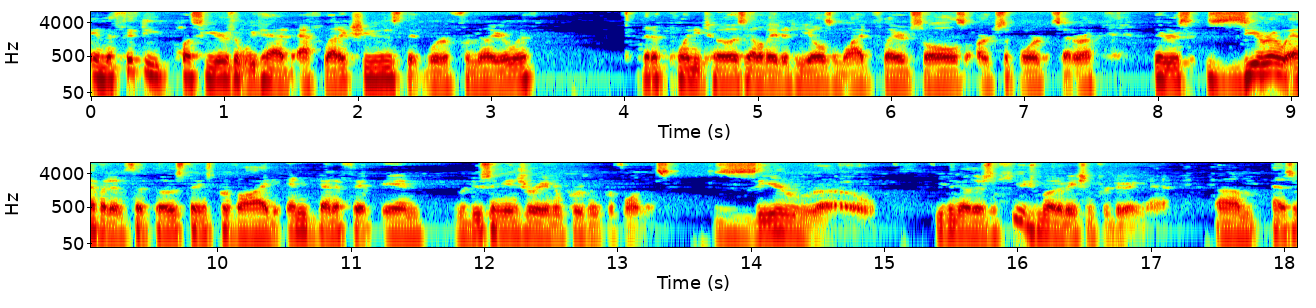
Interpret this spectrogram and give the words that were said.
in the 50 plus years that we've had athletic shoes that we're familiar with, that have pointy toes, elevated heels, wide flared soles, arch support, etc. There's zero evidence that those things provide any benefit in reducing injury and improving performance. Zero. Even though there's a huge motivation for doing that. Um, as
